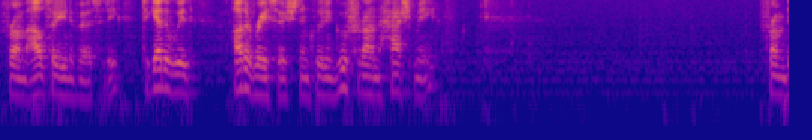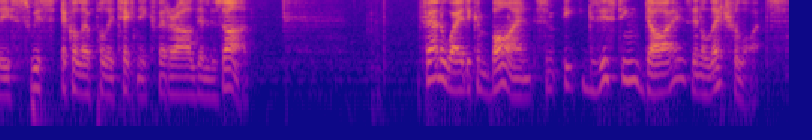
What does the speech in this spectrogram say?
from Aalto University, together with other researchers including Ghufran Hashmi from the Swiss École Polytechnique Fédérale de Lausanne, found a way to combine some existing dyes and electrolytes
